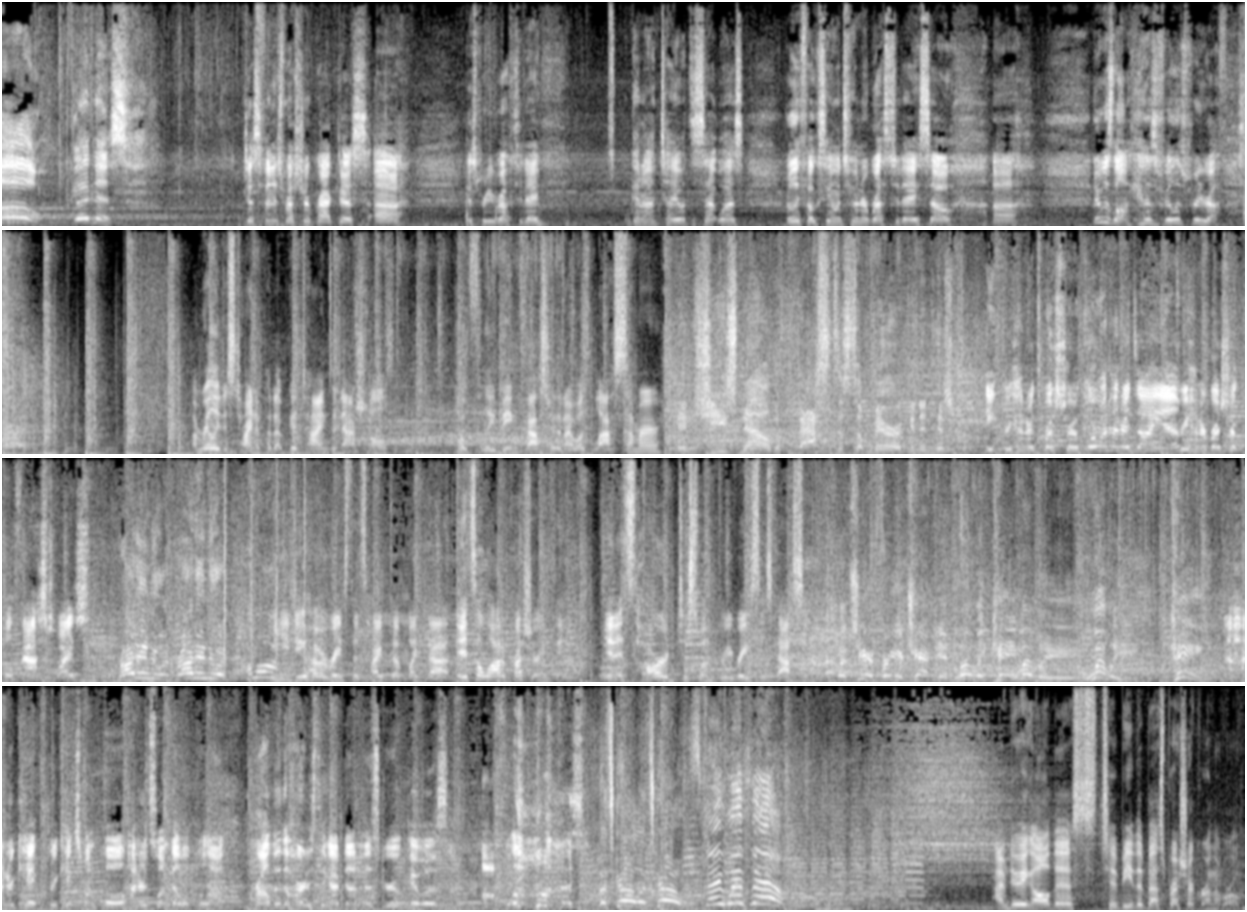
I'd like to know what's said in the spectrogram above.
Oh, goodness. Just finished breaststroke practice. Uh, it was pretty rough today. I'm gonna tell you what the set was. Really focusing on 200 breast today, so uh, it was long. It was really pretty rough. I'm really just trying to put up good times at nationals hopefully being faster than I was last summer. And she's now the fastest American in history. 8 300s breaststroke, 4 100s IM, 300 breaststroke pull fast twice. Right into it, right into it, come on! When you do have a race that's hyped up like that, it's a lot of pressure, I think. And it's hard to swim three races fast in a row. Let's hear it for your champion, Lilly King. Lilly, Lilly King. 100 kick, three kicks, one pull, 100 swim, double pull out. Probably the hardest thing I've done in this group. It was awful. let's go, let's go. Stay with him. I'm doing all this to be the best breaststroker in the world.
